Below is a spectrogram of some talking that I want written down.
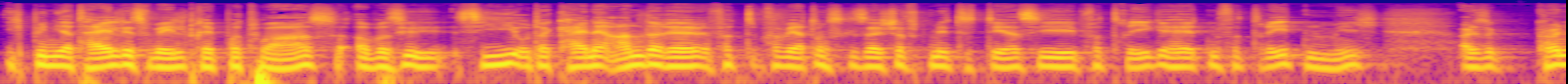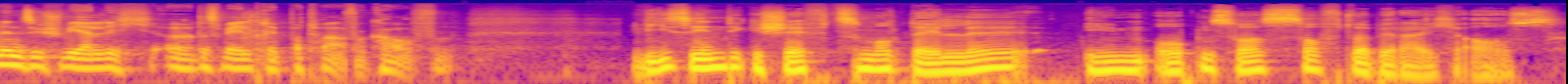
ich bin ja Teil des Weltrepertoires, aber sie, sie oder keine andere Ver Verwertungsgesellschaft, mit der sie Verträge hätten, vertreten mich. Also können sie schwerlich äh, das Weltrepertoire verkaufen. Wie sehen die Geschäftsmodelle im Open Source Software Bereich aus?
